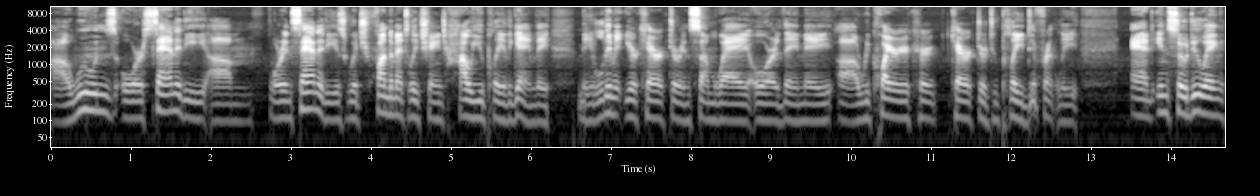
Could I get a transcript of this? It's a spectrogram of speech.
uh, wounds or sanity um, or insanities which fundamentally change how you play the game. They may limit your character in some way, or they may uh, require your char- character to play differently. And in so doing,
